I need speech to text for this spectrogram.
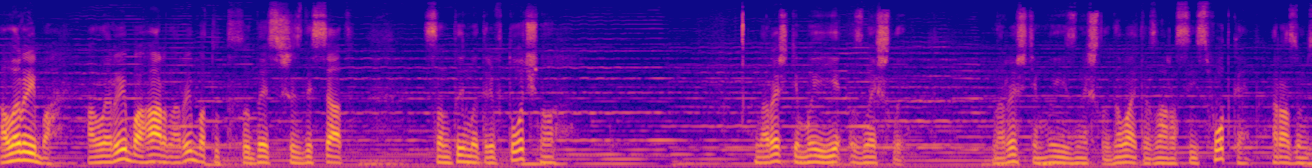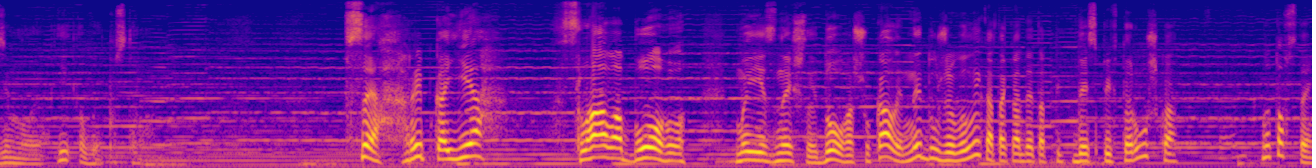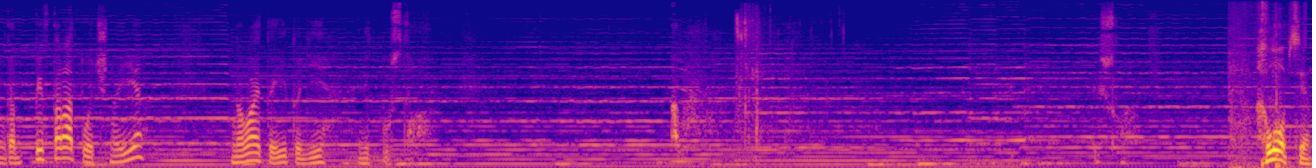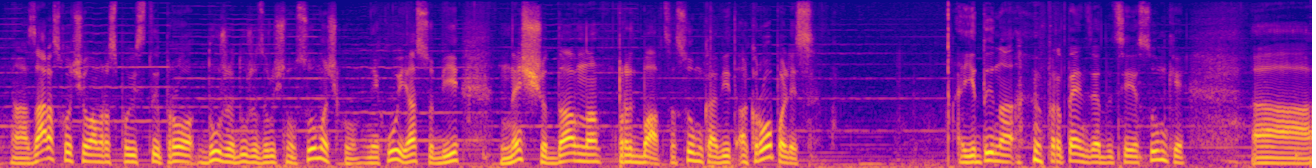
але риба. Але риба, гарна риба, тут десь 60 сантиметрів точно. Нарешті ми її знайшли. Нарешті ми її знайшли. Давайте зараз її сфоткаємо разом зі мною і випустимо. Все, рибка є. Слава Богу! Ми її знайшли. Довго шукали, не дуже велика, така де-то десь півторушка. Ну, товстенька, півтора точно є. Давайте її тоді відпустимо. Хлопці, зараз хочу вам розповісти про дуже-дуже зручну сумочку, яку я собі нещодавно придбав. Це сумка від Акрополіс. Єдина претензія до цієї сумки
